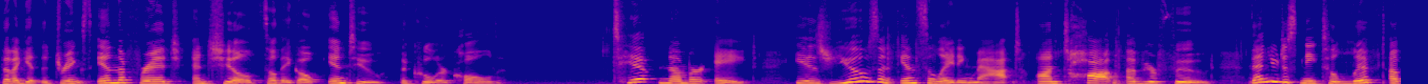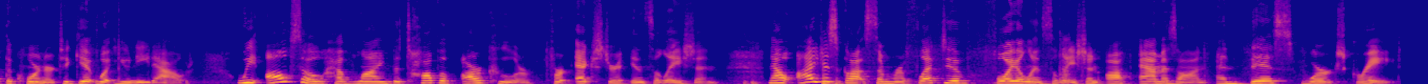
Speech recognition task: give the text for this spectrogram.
that I get the drinks in the fridge and chilled so they go into the cooler cold. Tip number eight is use an insulating mat on top of your food. Then you just need to lift up the corner to get what you need out. We also have lined the top of our cooler for extra insulation. Now I just got some reflective foil insulation off Amazon and this works great.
